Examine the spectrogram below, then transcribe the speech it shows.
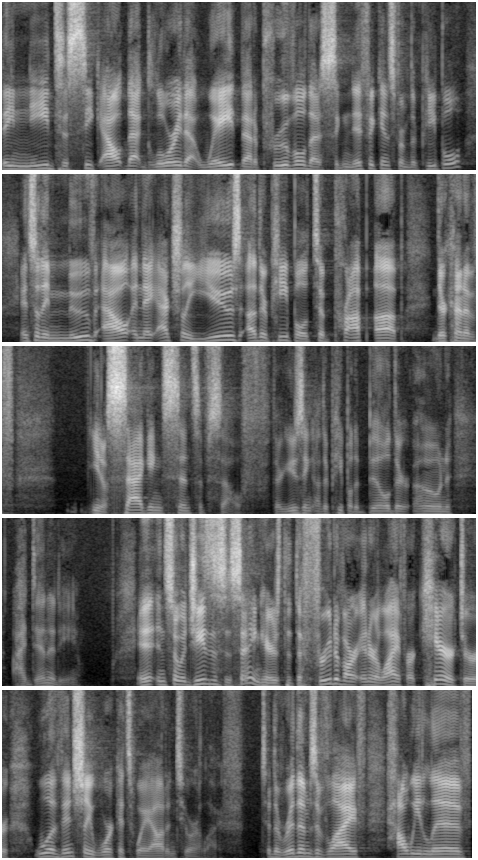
They need to seek out that glory, that weight, that approval, that significance from the people. And so they move out and they actually use other people to prop up their kind of you know sagging sense of self. They're using other people to build their own identity. And, and so, what Jesus is saying here is that the fruit of our inner life, our character, will eventually work its way out into our life to the rhythms of life, how we live,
